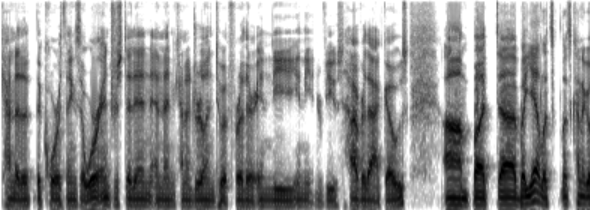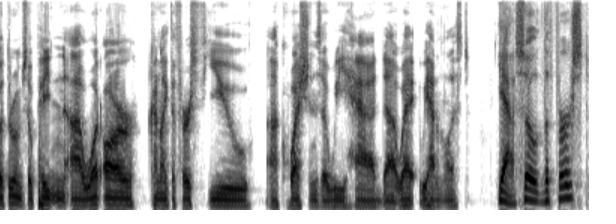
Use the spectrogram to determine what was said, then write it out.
kind of the, the, core things that we're interested in, and then kind of drill into it further in the in the interviews, however that goes. Um, but uh, but yeah, let's let's kind of go through them. So Peyton, uh, what are kind of like the first few uh, questions that we had uh, we had on the list? Yeah, so the first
